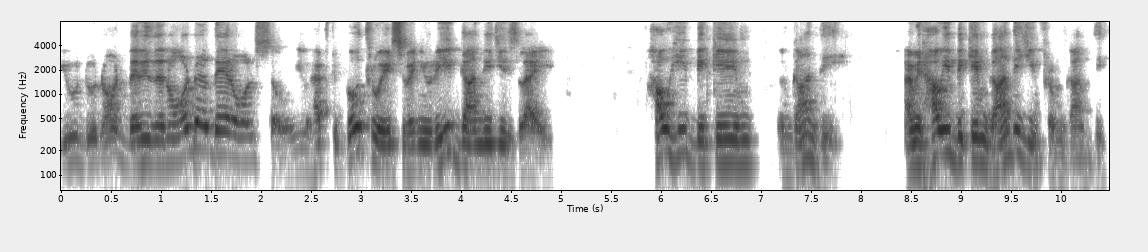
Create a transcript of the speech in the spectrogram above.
you do not, there is an order there also. You have to go through it. So when you read Gandhiji's life, how he became Gandhi, I mean, how he became Gandhiji from Gandhi,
